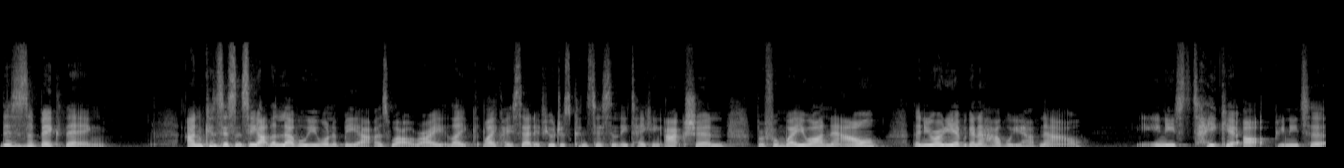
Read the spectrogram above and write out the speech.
This is a big thing. And consistency at the level you want to be at as well, right? Like like I said, if you're just consistently taking action, but from where you are now, then you're only ever going to have what you have now. You need to take it up. You need to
